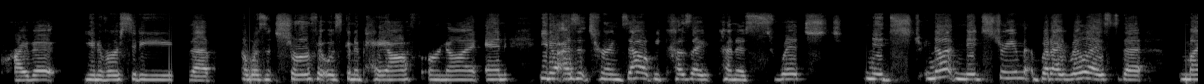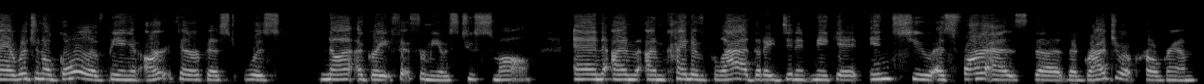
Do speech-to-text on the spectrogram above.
private university that I wasn't sure if it was going to pay off or not. And, you know, as it turns out, because I kind of switched mid, not midstream, but I realized that my original goal of being an art therapist was not a great fit for me. It was too small and I'm I'm kind of glad that I didn't make it into as far as the the graduate program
